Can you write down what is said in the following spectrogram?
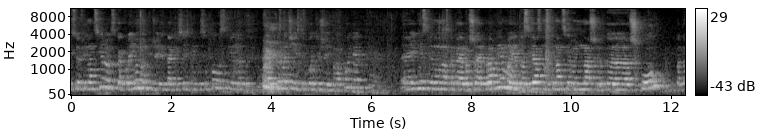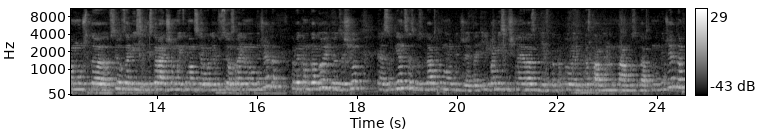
Все финансируется как в районном бюджете, так и в поселковых сферах. Э, Казначейство платежей проходит. Э, Единственная у нас такая большая проблема, это связано с финансированием наших школ, потому что все зависит, если раньше мы финансировали все с районного бюджета, то в этом году идет за счет э, субвенции с государственного бюджета. И помесячная разбивка, которая предоставлена нам государственным бюджетом,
